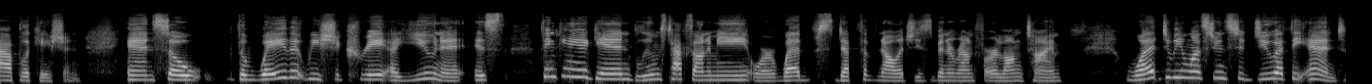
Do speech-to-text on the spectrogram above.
application. And so the way that we should create a unit is thinking again, Bloom's taxonomy or Webb's depth of knowledge, these have been around for a long time. What do we want students to do at the end?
